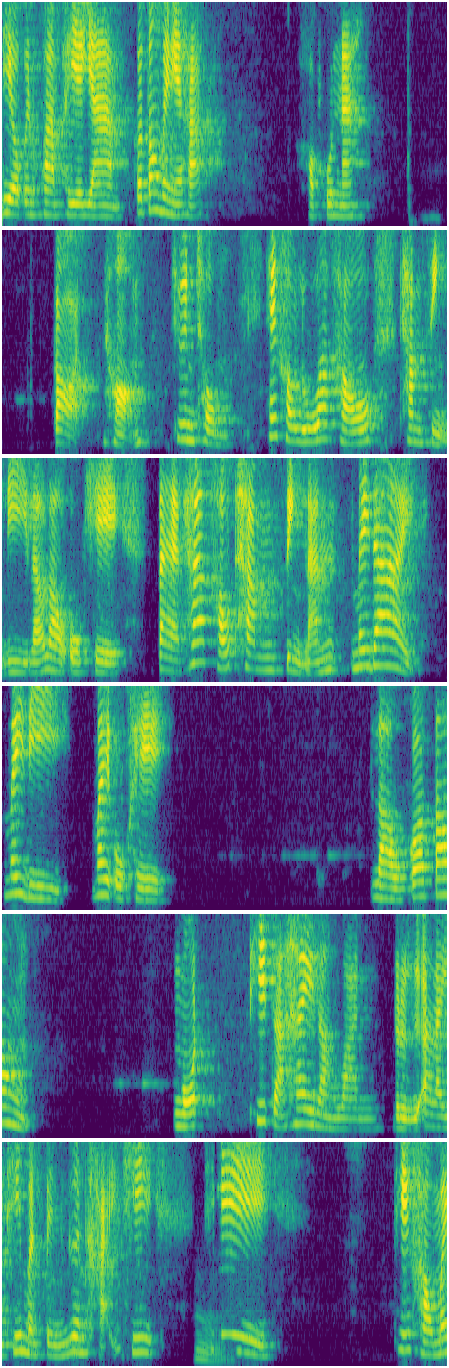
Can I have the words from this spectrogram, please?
เดียวเป็นความพยายาม ก็ต้องเป็นไงคะ ขอบคุณนะ กอดหอมชื่นชม ให้เขารู้ว่าเขาทำสิ่งดีแล้วเราโอเค แต่ถ้าเขาทำสิ่งนั้นไม่ได้ ไม่ดี ไม่โอเค เราก็ต้องงดที่จะให้รางวัล หรืออะไรที่มันเป็นเงื่อนไขที่อืมที่ที่เขาไม่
